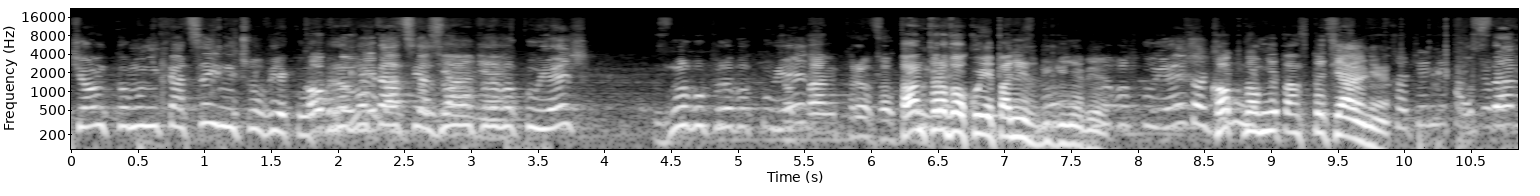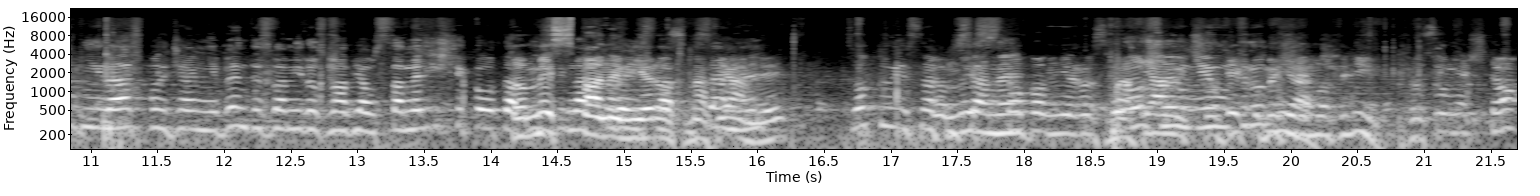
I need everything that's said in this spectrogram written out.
ciąg komunikacyjny człowieku. Kopnął mnie pan Prowokacja, znowu specjalnie. prowokujesz? Znowu prowokujesz? To pan prowokuje. Pan prowokuje, panie Zbigniewie. Kopnął mnie pan specjalnie. Codziennie pan Ostatni raz powiedziałem, nie będę z wami rozmawiał. Stanęliście koło To tablicy, my z na panem której nie jest napisane- rozmawiamy. Co tu jest To my z napisane? tobą nie Proszę rozmawiamy, nie człowieku, my się utrudniać. modlimy. Rozumiesz to?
